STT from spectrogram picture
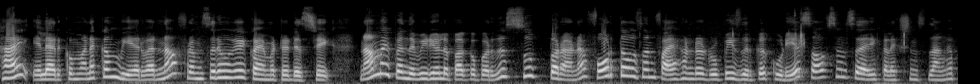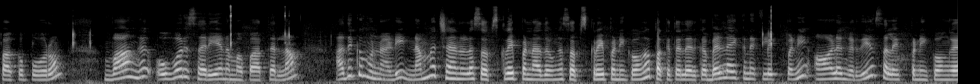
ஹாய் எல்லாருக்கும் வணக்கம். We are Varna from Sirumugai Coimbatore district நம்ம இப்போ இந்த வீடியோவில் பார்க்க போகிறது சூப்பரான four thousand five hundred rupees இருக்கக்கூடிய சாஃப்ட் சில்க் சாரீ கலெக்ஷன்ஸ் தாங்க பார்க்க போகிறோம் வாங்க ஒவ்வொரு சரியாக நம்ம பார்த்துடலாம். அதுக்கு முன்னாடி நம்ம சேனலை சப்ஸ்கிரைப் பண்ணாதவங்க சப்ஸ்கிரைப் பண்ணிக்கோங்க. பக்கத்தில் இருக்க பெல் ஐக்கனை கிளிக் பண்ணி ஆளுங்கிறதையும் செலக்ட் பண்ணிக்கோங்க.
